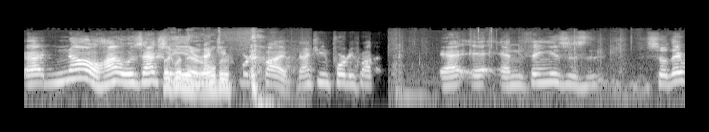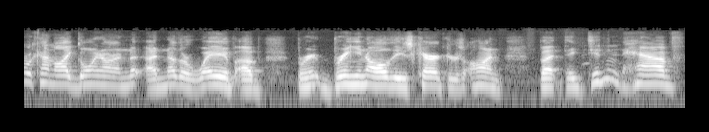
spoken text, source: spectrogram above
Uh, no, huh? it was actually when in they were older? 1945. 1945. And, and the thing is, is so they were kind of like going on an, another wave of br- bringing all these characters on, but they didn't have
